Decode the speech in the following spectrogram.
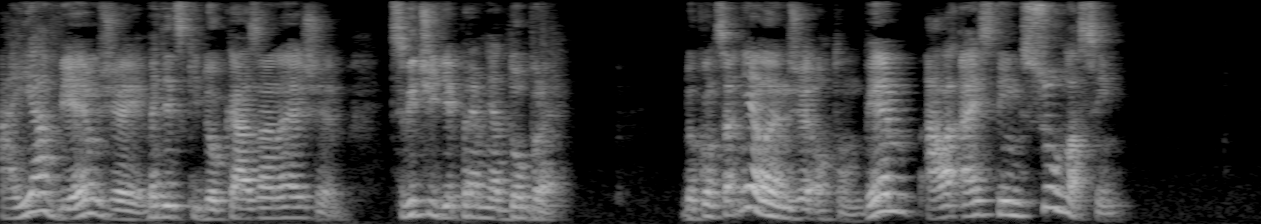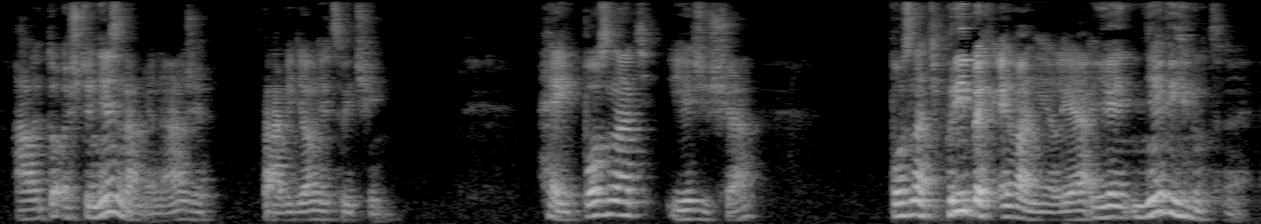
A ja viem, že je vedecky dokázané, že cvičiť je pre mňa dobré. Dokonca nie len, že o tom viem, ale aj s tým súhlasím. Ale to ešte neznamená, že pravidelne cvičím. Hej, poznať Ježiša, poznať príbeh Evanielia je nevyhnutné.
